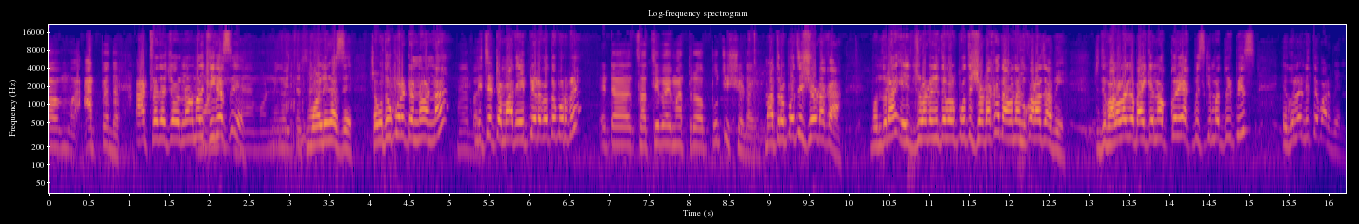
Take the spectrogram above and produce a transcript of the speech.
আট পেদার আট ফেদার চল নর্মাল ঠিক আছে? হ্যাঁ মর্নিং হইতেছে। মর্নিং আছে। সব উপরেটা নর না? হ্যাঁ। নিচেরটা মাঝে এই পেয়ারটা কত পড়বে? এটা চাচ্ছি ভাই মাত্র পঁচিশশো টাকা। মাত্র পঁচিশশো টাকা। বন্ধুরা এই জোড়াটা নিতে পারব পঁচিশশো টাকা দাম দাম করা যাবে। যদি ভালো লাগে বাইকে নক করে এক পিস কিংবা দুই পিস এগুলো নিতে পারবেন।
